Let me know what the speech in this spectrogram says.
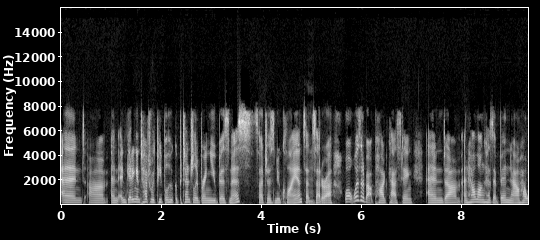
And um, and and getting in touch with people who could potentially bring you business, such as new clients, et hmm. cetera. What was it about podcasting, and um, and how long has it been now? How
